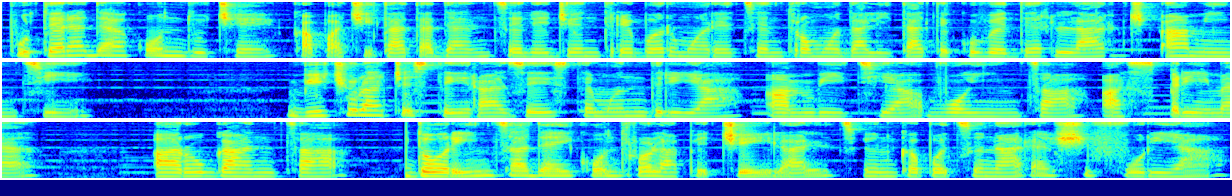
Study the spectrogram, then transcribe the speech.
puterea de a conduce, capacitatea de a înțelege întrebări mărețe într-o modalitate cu vederi largi a minții. Viciul acestei raze este mândria, ambiția, voința, asprimea, aroganța, dorința de a-i controla pe ceilalți, încăpățânarea și furia.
